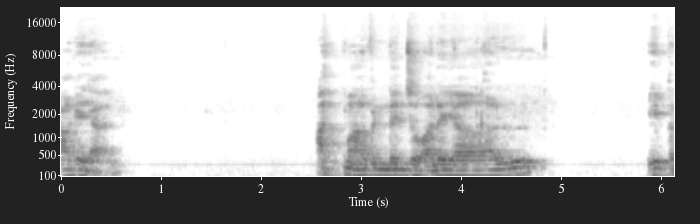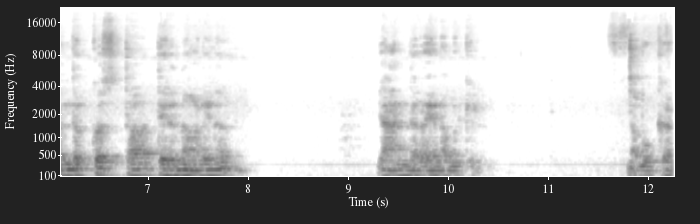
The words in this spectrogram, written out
ആകയാൽ ആത്മാവിന്റെ ജ്വാലയാൽ ഈ പെന്തക്കൊസ്ത തിരുനാളിന് ഞാൻ നിറയണമെങ്കിൽ നമുക്ക്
